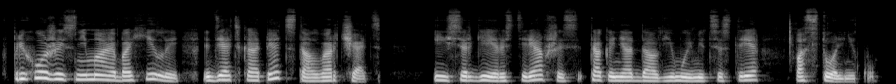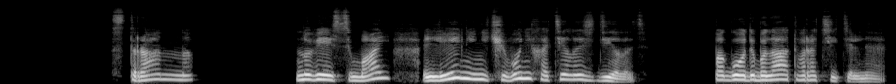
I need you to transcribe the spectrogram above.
В прихожей, снимая бахилы, дядька опять стал ворчать, и Сергей, растерявшись, так и не отдал ему и медсестре постольнику. Странно, но весь май Лене ничего не хотела сделать. Погода была отвратительная,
